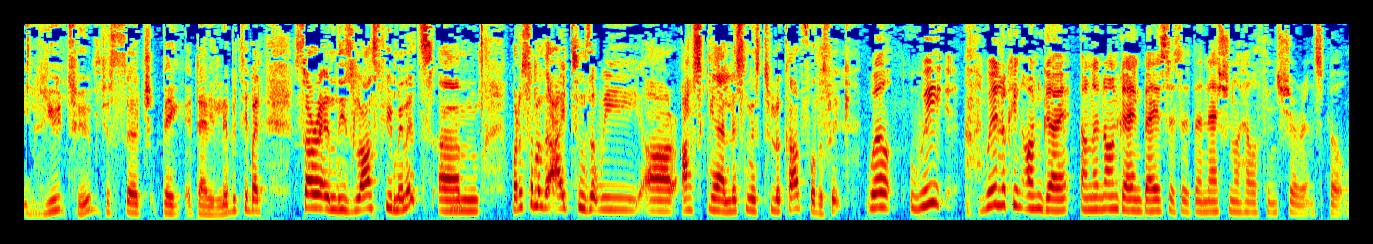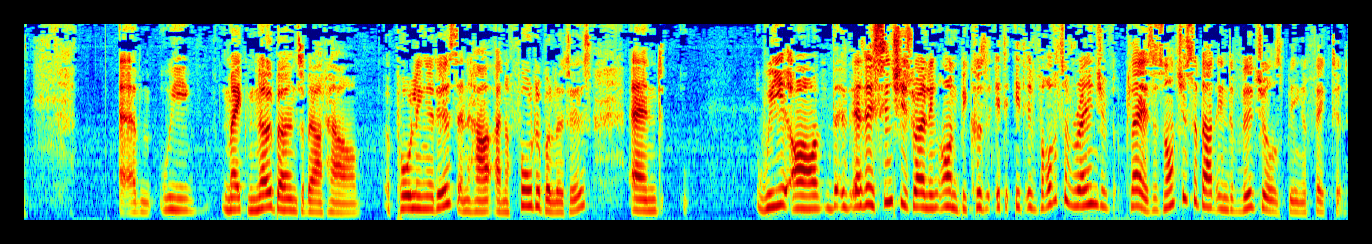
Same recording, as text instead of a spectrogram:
YouTube. Just search Big Daddy Liberty. But Sarah, in these last few minutes, um, what are some of the items that we are asking our listeners to look out for this week? Well, we we're looking ongoing on an ongoing basis at the National Health Insurance Bill. Um, we make no bones about how appalling it is and how unaffordable it is, and we are th- that essentially is rolling on because it, it involves a range of players. It's not just about individuals being affected,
